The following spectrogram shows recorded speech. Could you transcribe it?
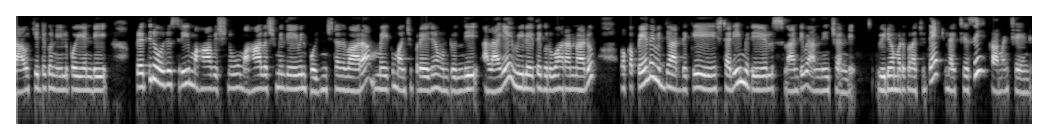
రావి చెట్టుకు నీళ్ళు పోయండి. ప్రతిరోజు శ్రీ మహావిష్ణువు మహాలక్ష్మి దేవిని పూజించడం ద్వారా మీకు మంచి ప్రయోజనం ఉంటుంది. అలాగే వీలైతే గురువారం నాడు ఒక పేద విద్యార్థికి స్టడీ మెటీరియల్స్ లాంటివి అందించండి. వీడియో మటుకు నచ్చితే లైక్ చేసి కామెంట్ చేయండి.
